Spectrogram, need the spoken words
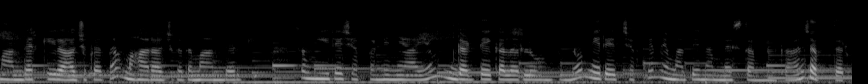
మా అందరికీ రాజు కదా మహారాజు కదా మా అందరికీ? సో మీరే చెప్పండి న్యాయం గడ్డే కలర్లో ఉంటుందో మీరేది చెప్తే మేము అదే నమ్మేస్తాం ఇంకా అని చెప్తారు.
